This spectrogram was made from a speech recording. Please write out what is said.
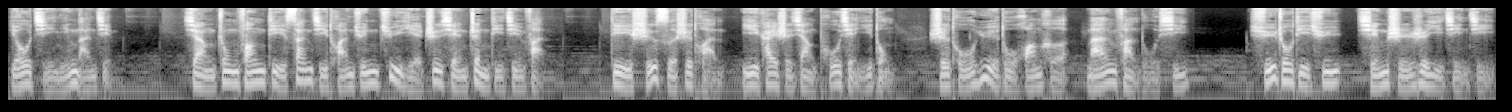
由济宁南进，向中方第三集团军巨野支线阵地进犯。第十四师团一开始向蒲县移动，试图越渡黄河南犯鲁西。徐州地区情势日益紧急。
